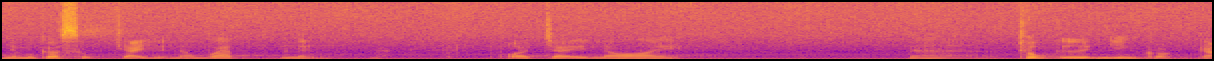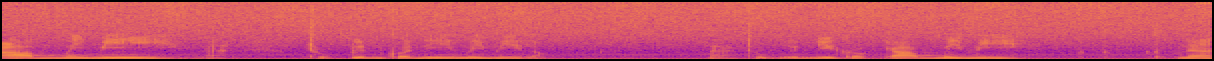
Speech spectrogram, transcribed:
เนี่ยมันก็สุขใจอยู่นะแวบหนึ่งนะพอใจน้อยนะทุกอื่นยิ่งกว่ากามไม่มีนะทุกอื่นกว่านี้ไม่มีหรอกนะทุกอื่นยิ่งกว่ากามไม่มีนะ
